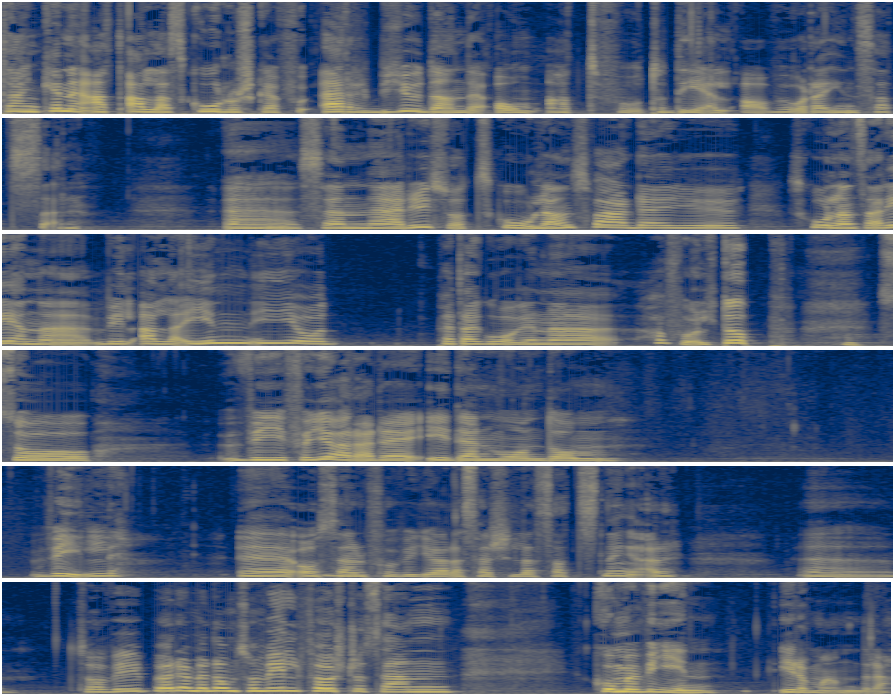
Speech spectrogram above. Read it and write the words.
Tanken är att alla skolor ska få erbjudande om att få ta del av våra insatser. Mm. Eh, sen är det ju så att skolans värld är ju, skolans arena vill alla in i och pedagogerna har fullt upp. Mm. Så vi får göra det i den mån de vill. Eh, och sen får vi göra särskilda satsningar. Eh, så vi börjar med de som vill först och sen kommer vi in i de andra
